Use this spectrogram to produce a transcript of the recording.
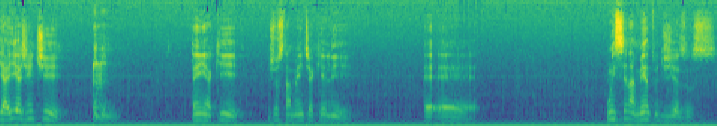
E aí a gente tem aqui justamente aquele é, é, um ensinamento de Jesus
